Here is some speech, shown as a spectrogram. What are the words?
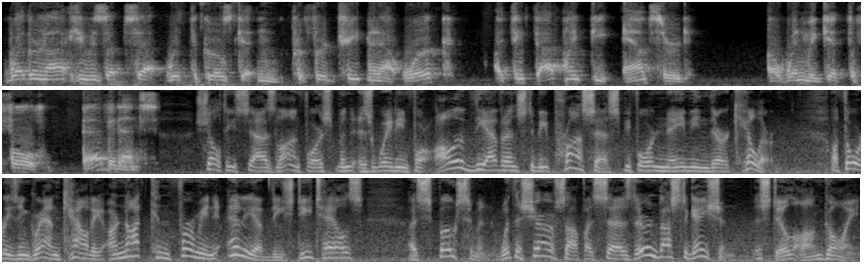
whether or not he was upset with the girls getting preferred treatment at work, I think that might be answered uh, when we get the full evidence. Schulte says law enforcement is waiting for all of the evidence to be processed before naming their killer. Authorities in Grand County are not confirming any of these details. A spokesman with the sheriff's office says their investigation is still ongoing.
